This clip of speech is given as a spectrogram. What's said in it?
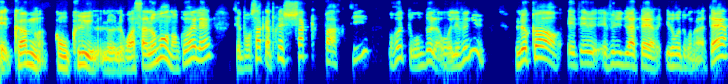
Et comme conclut le, roi Salomon dans Corélé, c'est pour ça qu'après, chaque partie retourne de là où elle est venue. Le corps était, est venu de la terre, il retourne à la terre.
